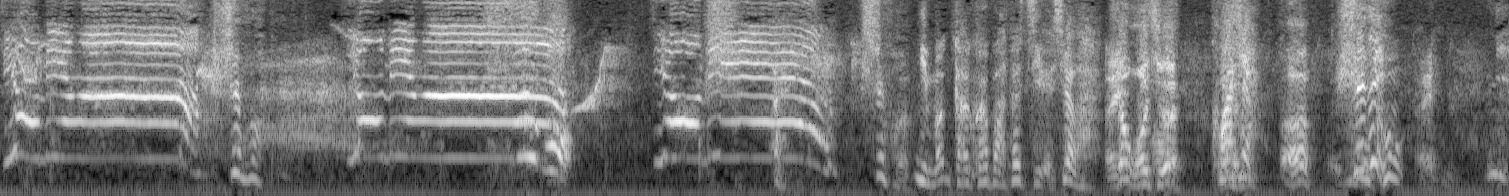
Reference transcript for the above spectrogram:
救命啊！师傅，救命啊！师傅，救命！师傅，你们赶快把它解下来，让我去，快去！啊，师弟，哎，你，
